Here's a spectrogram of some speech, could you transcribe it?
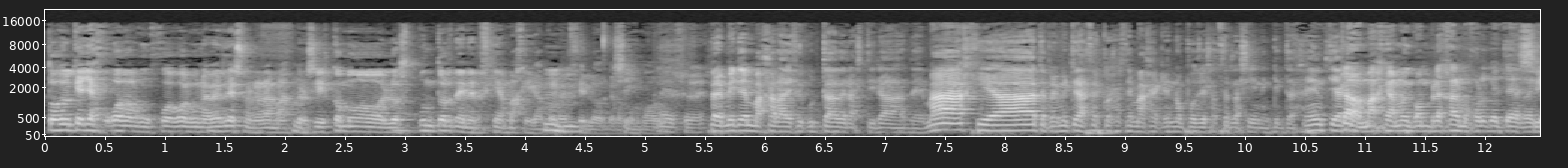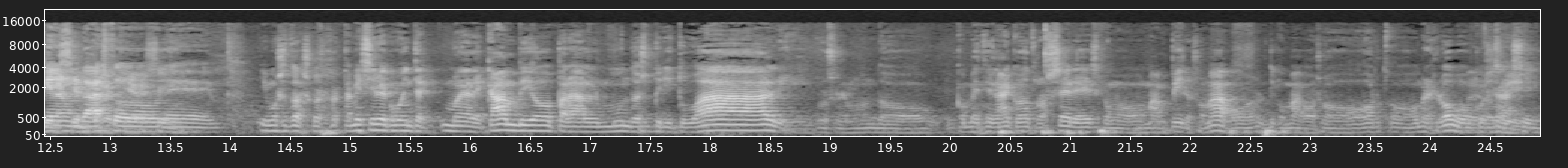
todo el que haya jugado algún juego alguna vez le sonará más, pero sí es como los puntos de energía mágica, por decirlo de algún modo. Eso es. Permiten bajar la dificultad de las tiradas de magia, te permite hacer cosas de magia que no podrías hacerlas sin en quinta esencia. Claro, como- magia muy compleja, a lo mejor que te Sí, requieren un gasto requiere, sí. de... y muchas otras cosas. También sirve como moneda de cambio para el mundo espiritual, e incluso en el mundo convencional con otros seres como vampiros o magos, digo magos, o, hombres lobo, cosas sí. así.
